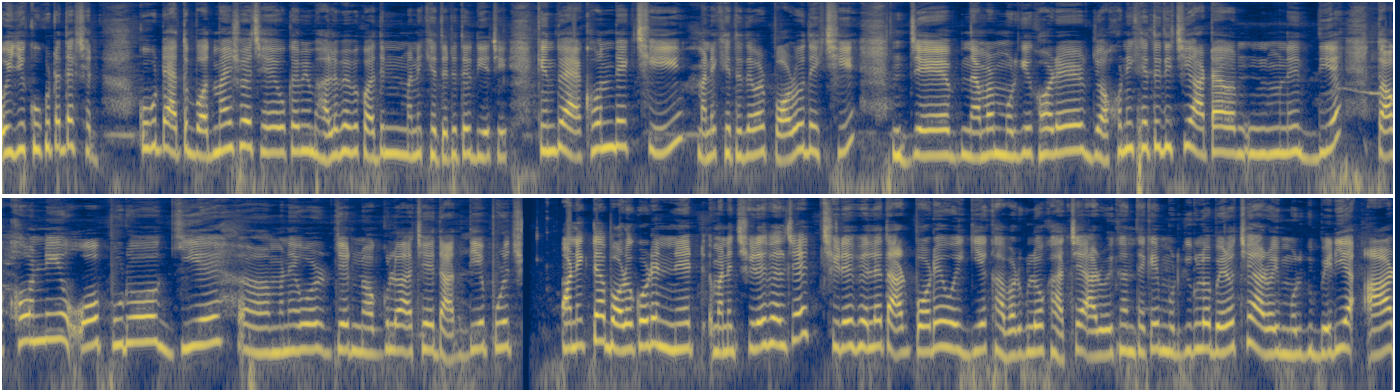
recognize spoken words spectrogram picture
ওই যে কুকুরটা দেখছেন, কুকুরটা এত বদমাইশ হয়েছে, ওকে আমি ভালোভাবে কয়েকদিন মানে খেতে টেতেও দিয়েছি। কিন্তু এখন দেখছি মানে খেতে দেওয়ার পরও দেখছি যে, আমার মুরগি ঘরে যখনই খেতে দিচ্ছি আটা মানে দিয়ে, তখনই ও পুরো গিয়ে মানে ওর যে নখগুলো আছে দাঁত দিয়ে পুরো অনেকটা বড় করে নেট মানে ছিঁড়ে ফেলছে, ছিঁড়ে ফেলে তারপরে ওই গিয়ে খাবারগুলো খাচ্ছে আর ওইখান থেকে মুরগিগুলো বেরোচ্ছে আর ওই মুরগি বেরিয়ে আর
